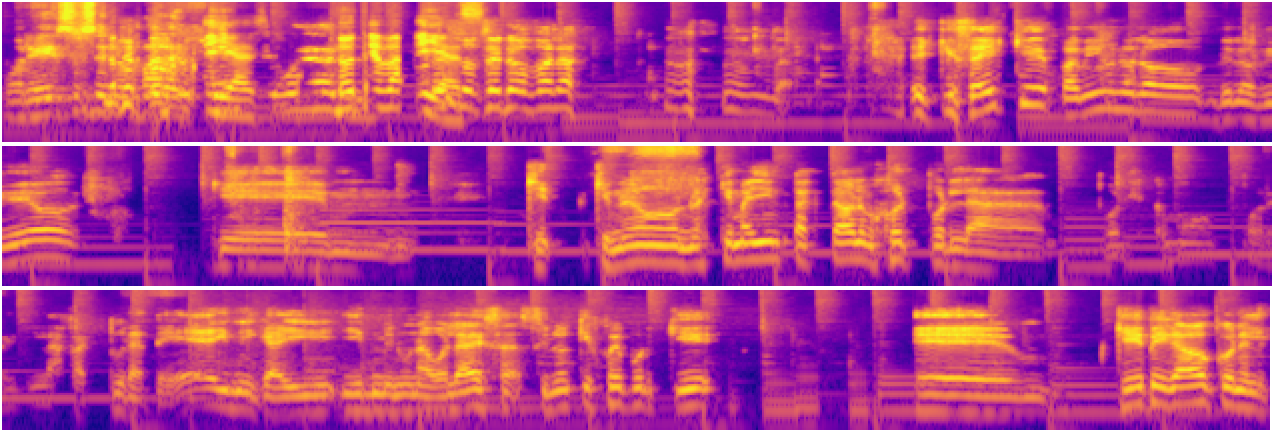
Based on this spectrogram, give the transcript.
por eso se No nos va la vayas, gente. No te por vayas. eso se nos va la. es que sabéis que para mí uno de los, de los videos que, mm, que, que no, no es que me haya impactado a lo mejor por la por, como por la factura técnica y irme en una volada esa, sino que fue porque eh, que he pegado con el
